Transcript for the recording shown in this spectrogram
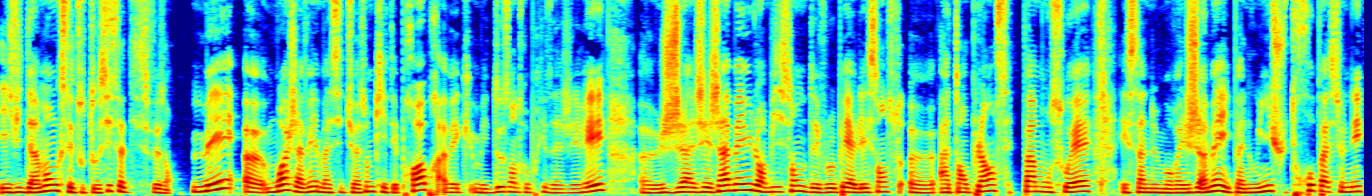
évidemment que c'est tout aussi satisfaisant. Mais euh, moi, j'avais ma situation qui était propre avec mes deux entreprises à gérer. Euh, j'ai jamais eu l'ambition de développer à l'essence euh, à temps plein. C'est pas mon souhait et ça ne m'aurait jamais épanoui. Je suis trop passionnée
